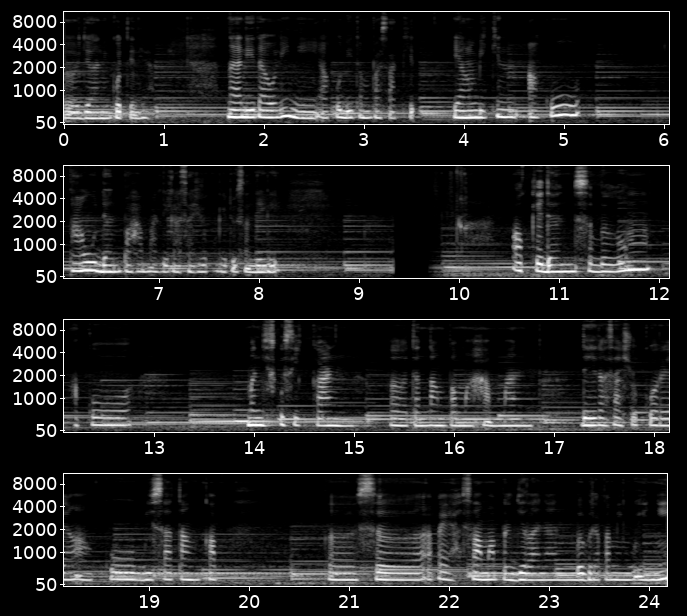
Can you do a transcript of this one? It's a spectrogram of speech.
E, jangan ikutin ya. Nah di tahun ini aku di tempat sakit yang bikin aku tahu dan paham arti rasa syukur itu sendiri. Oke, dan sebelum aku mendiskusikan uh, tentang pemahaman dari rasa syukur yang aku bisa tangkap uh, se apa ya selama perjalanan beberapa minggu ini,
